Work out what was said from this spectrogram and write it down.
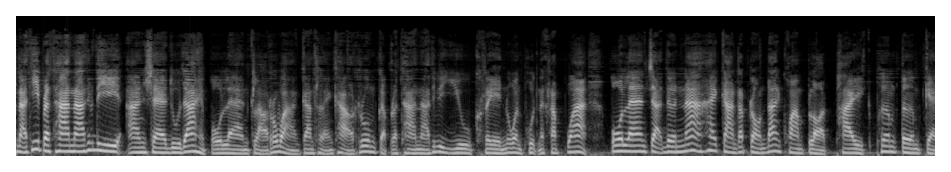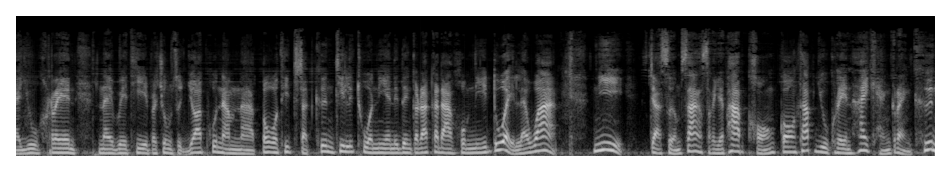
ขณะที่ประธานาธิบดีอันเดรจ์ ดูดาแห่งโปแลนด์กล่าวระหว่างการแถลงข่าวร่วมกับประธานาธิบดียูเครนเมื่อวันพุธนะครับว่าโปแลนด์จะเดินหน้าให้การรับรองด้านความปลอดภัย เพิ่มเติมแก่ยูเครน ในเวทีประชุมสุดยอดผู้นำนาโตที่จัดขึ้นที่ลิทัวเนียในเดือนกรกฎาคมนี้ด้วยและว่านี่ จะเสริมสร้างศักยภาพของกองทัพยูเครนให้แข็งแกร่งขึ้น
